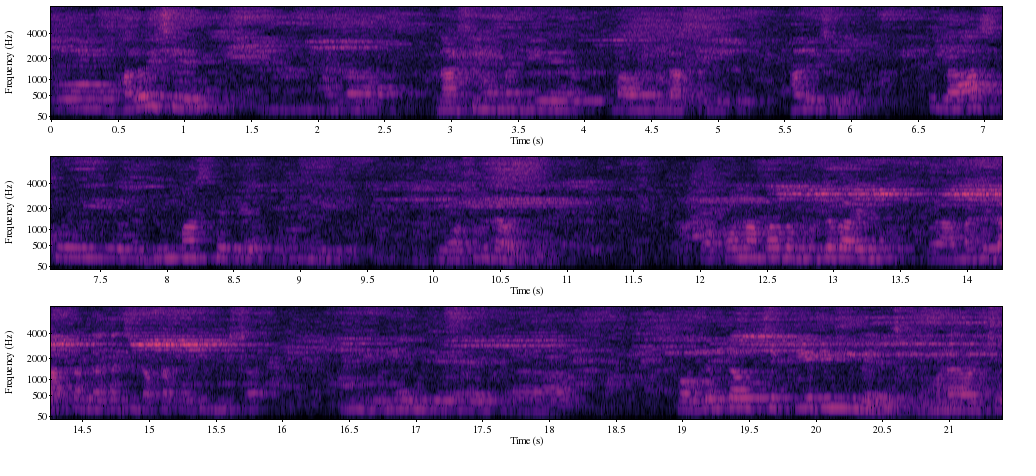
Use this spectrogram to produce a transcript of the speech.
তো ভালোই ছিলেন, আমরা নার্সিংহোমে দিয়ে বা অন্য ডাক্তার দিকে ভালোই ছিলেন। তো লাস্ট ওই জুন মাস থেকে তখন একটু অসুবিধা হচ্ছে। তখন আমরা তো বুঝতে পারিনি আমরা যে ডাক্তার দেখাচ্ছি ডক্টর প্রতীক বিশ্বাস তিনি বললেন যে প্রবলেমটা হচ্ছে ক্রিয়েটিনিন বেড়েছে মানে হচ্ছে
